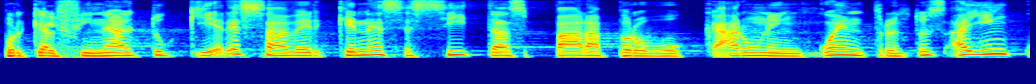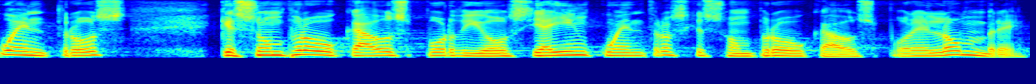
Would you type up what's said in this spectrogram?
porque al final tú quieres saber qué necesitas para provocar un encuentro. Entonces hay encuentros que son provocados por Dios y hay encuentros que son provocados por el hombre.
